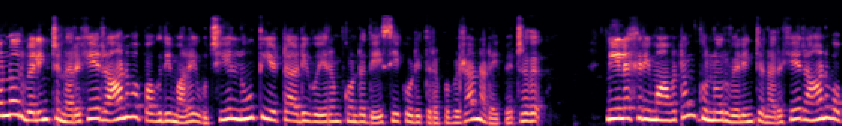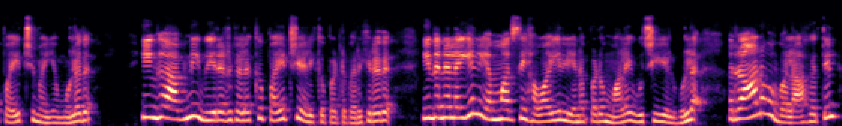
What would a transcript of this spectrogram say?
குன்னூர் வெலிங்டன் அருகே ராணுவ பகுதி மலை உச்சியில் நூத்தி எட்டு அடி உயரம் கொண்ட தேசிய கொடி திறப்பு விழா நடைபெற்றது. நீலகிரி மாவட்டம் குன்னூர் வெலிங்டன் அருகே ராணுவ பயிற்சி மையம் உள்ளது. இங்கு அக்னி வீரர்களுக்கு பயிற்சி அளிக்கப்பட்டு வருகிறது. இந்த நிலையில் எம்ஆர்சி ஹவாயில் எனப்படும் மலை உச்சியில் உள்ள ராணுவ வளாகத்தில்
